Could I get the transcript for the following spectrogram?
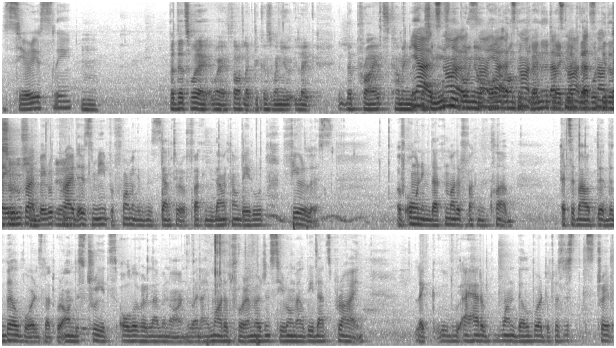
seriously? But that's what I what I thought like because when you like the pride's coming like yeah, there's a movement not, going it's all yeah, around the not, planet that's like, not, like that that's would not be the Beirut solution. Pride. Beirut Yeah. Pride is me performing in the center of fucking downtown Beirut, fearless, of owning that motherfucking club. It's about the, the billboards that were on the streets all over Lebanon. When I modeled for Emergency Room LB, that's Pride. Like, I had a, one billboard that was just straight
